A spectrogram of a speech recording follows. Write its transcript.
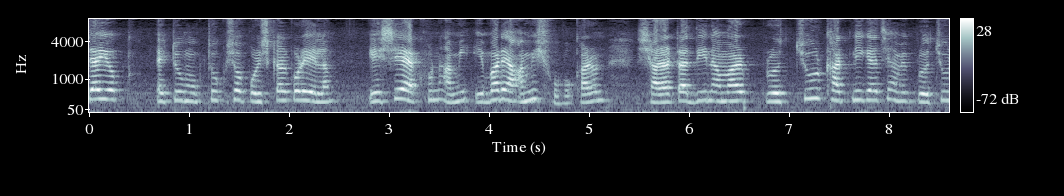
যাই হোক একটু মুখ টুক সব পরিষ্কার করে এলাম। এসে এখন আমি, এবারে আমি শোবো, কারণ সারাটা দিন আমার প্রচুর খাটনি গেছে, আমি প্রচুর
